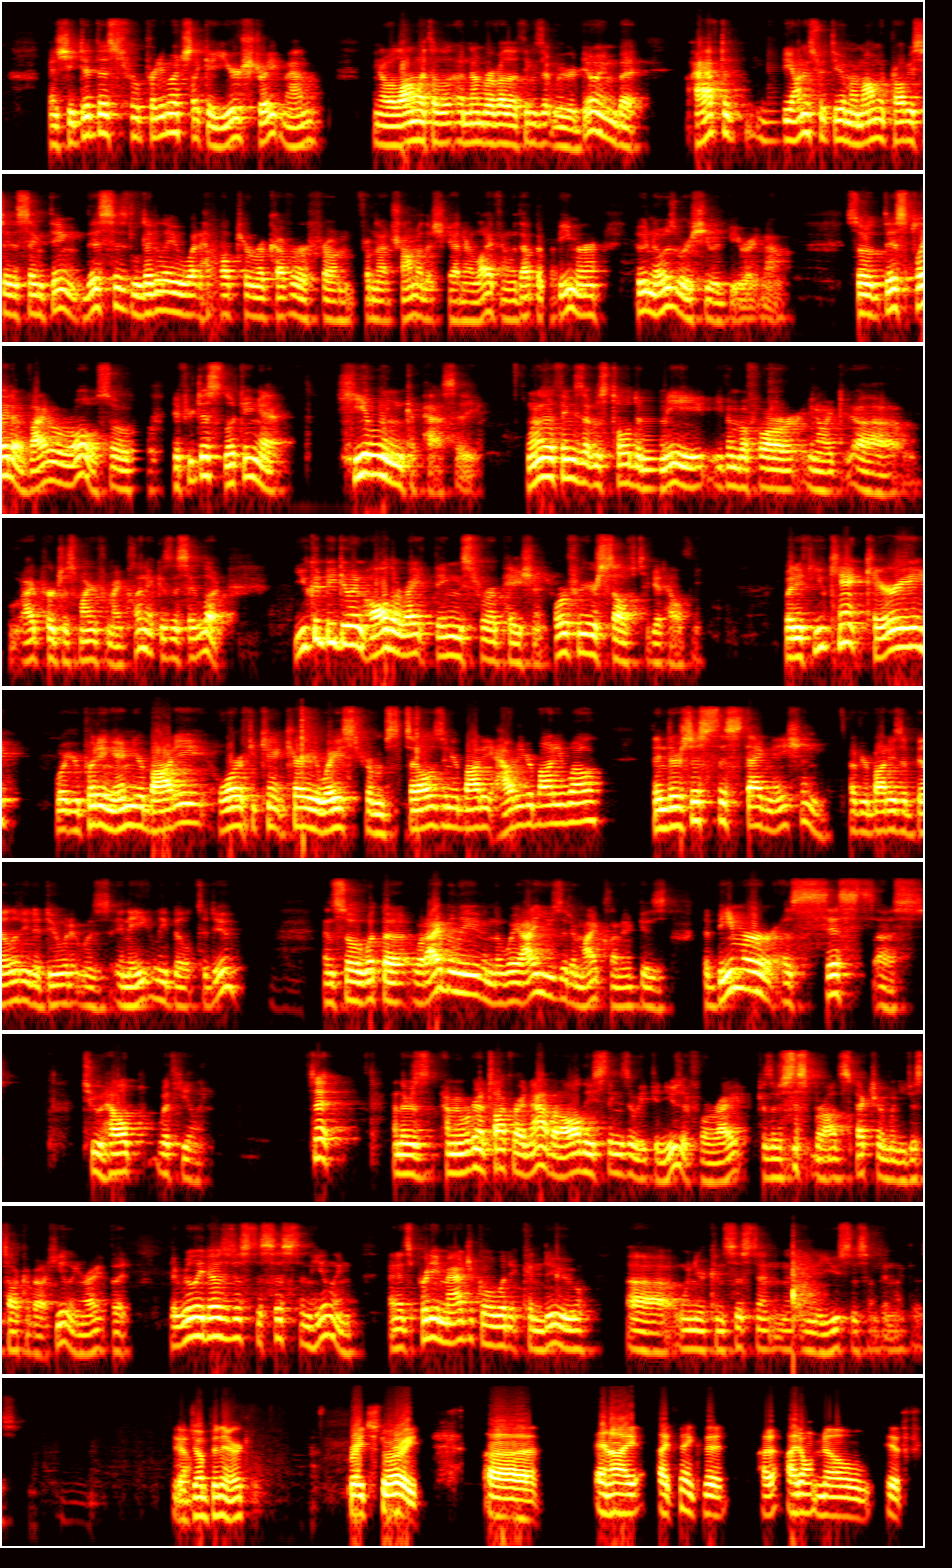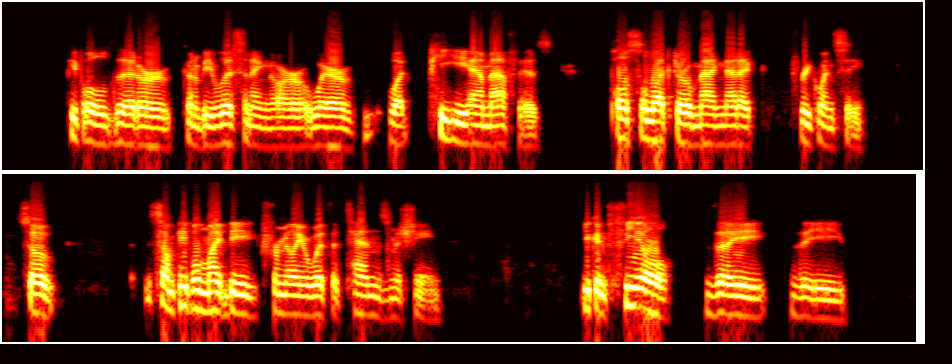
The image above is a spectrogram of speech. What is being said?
And she did this for pretty much like a year straight, man. You know, along with a, a number of other things that we were doing. But I have to be honest with you, my mom would probably say the same thing. This is literally what helped her recover from from that trauma that she had in her life. And without the BEMER, who knows where she would be right now. So this played a vital role. So if you're just looking at healing capacity, one of the things that was told to me even before you know uh, I purchased mine for my clinic is to say, look, you could be doing all the right things for a patient or for yourself to get healthy but if you can't carry what you're putting in your body, or if you can't carry waste from cells in your body out of your body well, then there's just this stagnation of your body's ability to do what it was innately built to do. And so what the what I believe and the way I use it in my clinic is the BEMER assists us to help with healing. That's it. And there's, I mean, we're going to talk right now about all these things that we can use it for, right? Because there's this broad spectrum when you just talk about healing, right? But it really does just assist in healing. And it's pretty magical what it can do uh, when you're consistent in, in, the use of something like this. Yeah, jump in, Eric. Great story. Uh, and I, I think that I, I don't know if people that are going to be listening are aware of what PEMF is pulse electromagnetic frequency. So some people might be familiar with a TENS machine. You can feel the the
